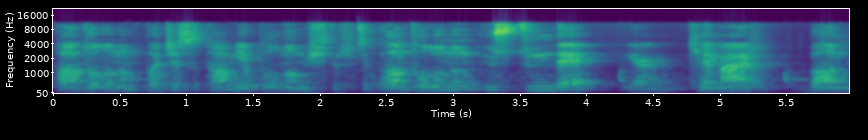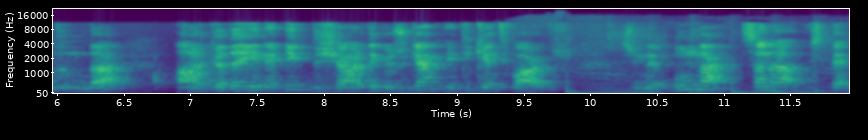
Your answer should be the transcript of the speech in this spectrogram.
Pantolonun paçası tam yapılmamıştır. İşte pantolonun üstünde yani kemer bandında arkada yine bir dışarıda gözüken etiket vardır. Şimdi bunlar sana işte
